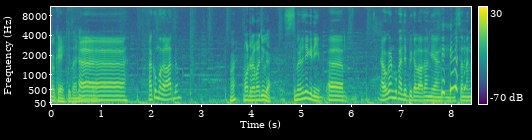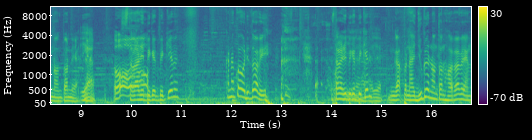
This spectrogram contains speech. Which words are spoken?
Oke. Dibanding Eh, aku mau ralat dong. Hah? Mau drama juga? Sebenarnya gini, eh, aku kan bukan tipikal orang yang senang nonton ya. Ya. Oh. Setelah dipikir-pikir, kan aku auditori. Setelah dipikir-pikir, Iya, iya. nggak pernah juga nonton horor yang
